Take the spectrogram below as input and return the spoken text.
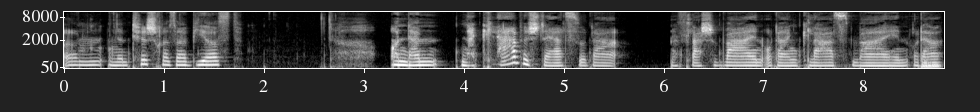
ähm, einen Tisch reservierst und dann, na klar, bestellst du da eine Flasche Wein oder ein Glas Wein oder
